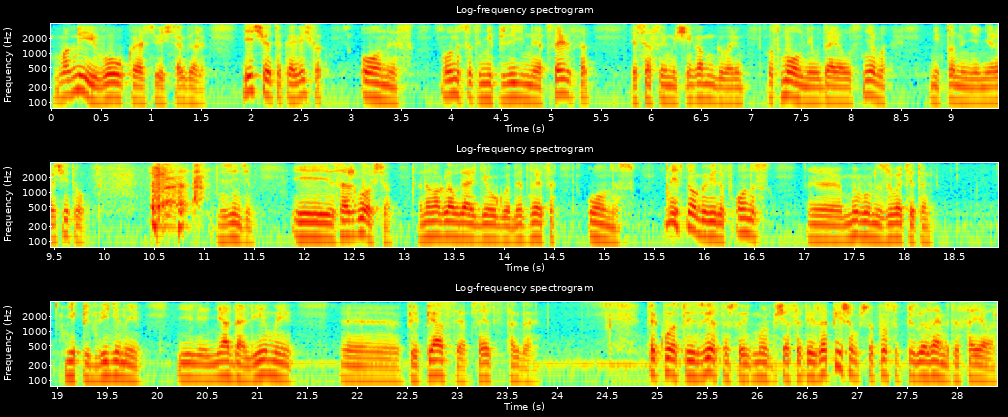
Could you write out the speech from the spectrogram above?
Могли его украсть вещи и так далее. Есть еще такая вещь, как онес. Онес – это непредвиденные обстоятельства. Я сейчас своим ученикам говорю, вот молния ударила с неба, никто на нее не рассчитывал. Извините и сожгло все. Она могла ударить где угодно. Это называется онос. Ну, есть много видов онос. Э, мы будем называть это непредвиденные или неодолимые э, препятствия, обстоятельства и так далее. Так вот, известно, что, может быть, сейчас это и запишем, что просто перед глазами это стояло,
